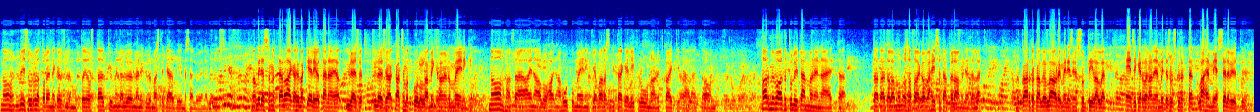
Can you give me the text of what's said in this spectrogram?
No hyvin suurella todennäköisyydellä, mutta jos täytyy mennä lyömään, niin kyllä mä sitä käyn viimeisen lyönä lyömässä. No mitä sanot, täällä on aika hyvä keli jo tänään ja yleisö, yleisö ja katsomot puolella, minkälainen on meininki? No onhan tää aina ollut aina huippumeininki ja varsinkin tää keli kruunaa nyt kaikki täällä, että on. Harmi vaan, että tuli tämmönen näin, että Tää taitaa olla mun osalta aika vähissä tää pelaaminen tällä No Kartokallion Lauri meni sinne sun tilalle ensikertalainen ja mitä uskot, että Lahemies selviytyy?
